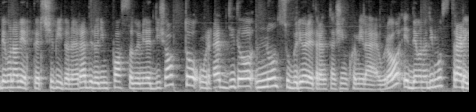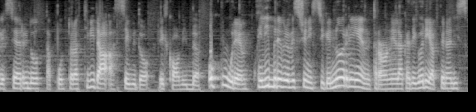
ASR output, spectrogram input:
devono aver percepito nel reddito d'imposta 2018 un reddito non superiore ai 35.000 euro e devono dimostrare che si è ridotta appunto l'attività a seguito del Covid. Oppure i liberi professionisti che non rientrano nella categoria appena dis-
